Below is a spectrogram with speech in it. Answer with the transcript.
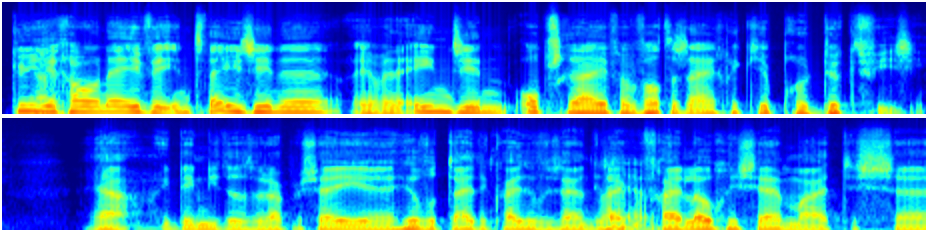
Kun je Ja. gewoon even in twee zinnen, even in één zin opschrijven, wat is eigenlijk je productvisie? Ja, ik denk niet dat we daar per se eh, heel veel tijd in kwijt hoeven zijn. Het Nou lijkt me vrij logisch, hè? maar het is eh,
